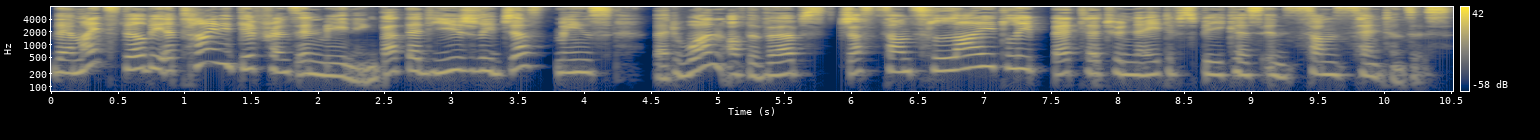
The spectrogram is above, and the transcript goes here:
There might still be a tiny difference in meaning, but that usually just means that one of the verbs just sounds slightly better to native speakers in some sentences.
